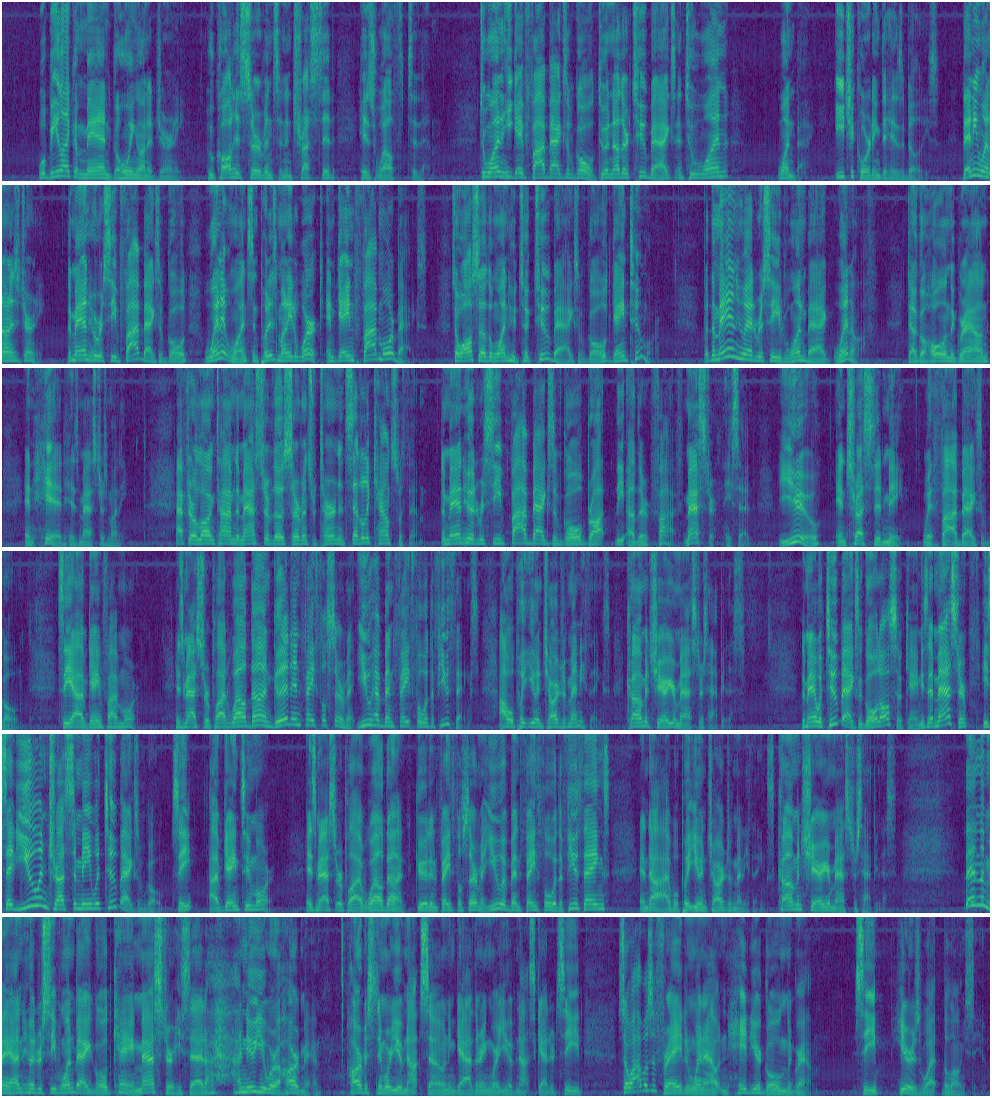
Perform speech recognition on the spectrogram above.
will be like a man going on a journey who called his servants and entrusted his wealth to them. To one, he gave five bags of gold, to another, two bags, and to one, one bag, each according to his abilities. Then he went on his journey. The man who received five bags of gold went at once and put his money to work and gained five more bags. So also the one who took two bags of gold gained two more. But the man who had received one bag went off, dug a hole in the ground, and hid his master's money. After a long time, the master of those servants returned and settled accounts with them. The man who had received five bags of gold brought the other five. Master, he said, you entrusted me with five bags of gold. See, I have gained five more. His master replied, Well done, good and faithful servant. You have been faithful with a few things. I will put you in charge of many things. Come and share your master's happiness. The man with two bags of gold also came. He said, Master, he said, You entrusted me with two bags of gold. See, I've gained two more. His master replied, Well done, good and faithful servant. You have been faithful with a few things and I will put you in charge of many things. Come and share your master's happiness. Then the man who had received one bag of gold came. Master, he said, I, I knew you were a hard man, harvesting where you have not sown and gathering where you have not scattered seed. So I was afraid and went out and hid your gold in the ground. See, here is what belongs to you.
